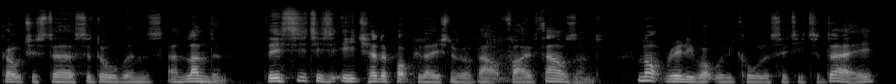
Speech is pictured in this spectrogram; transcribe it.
Colchester, St Albans, and London. These cities each had a population of about 5,000, not really what we would call a city today.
